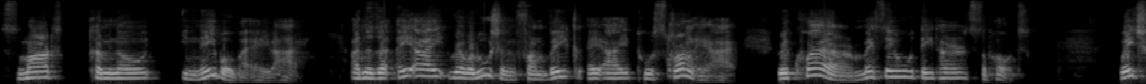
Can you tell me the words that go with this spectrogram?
Smart terminal enabled by AI, and the AI revolution from weak AI to strong AI require massive data support, which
